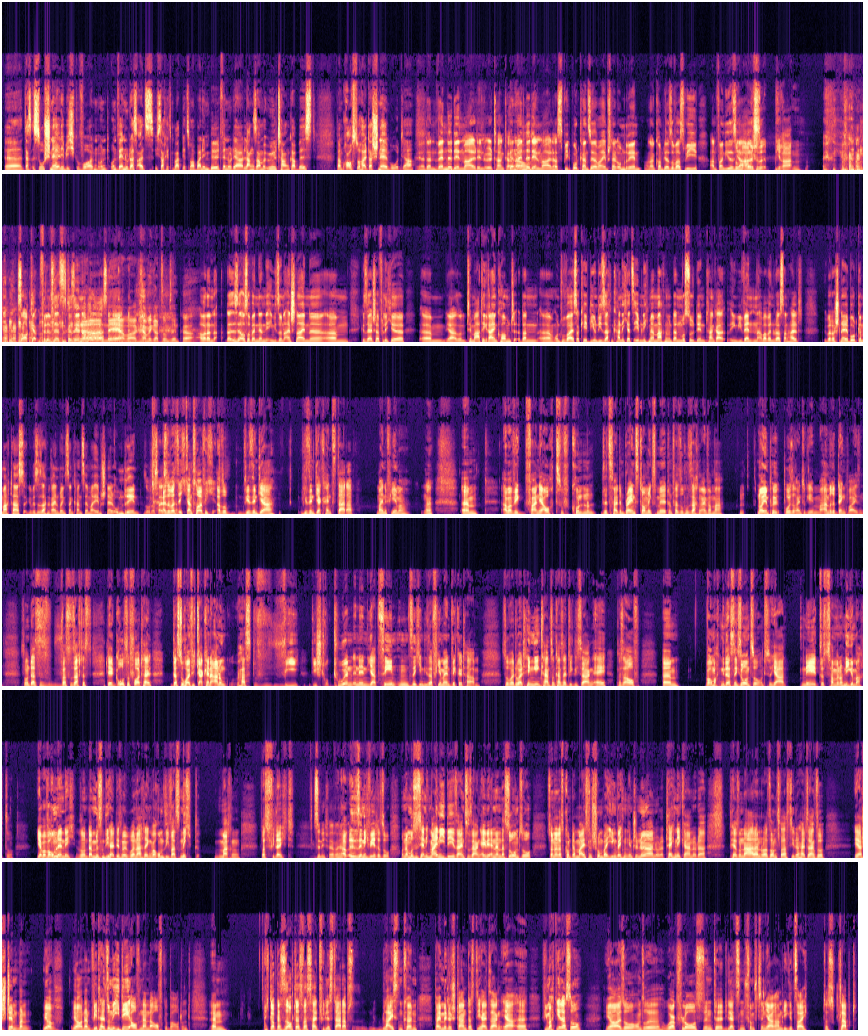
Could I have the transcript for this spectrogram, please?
äh, das ist so schnelllebig geworden und, und wenn du das als, ich sag jetzt, bleib jetzt mal bei dem Bild, wenn du der langsame Öltanker bist, dann brauchst du halt das Schnellboot, ja. Ja, dann wende hm. den mal, den Öltanker. Genau. Wende den mal. Das Speedboot kannst du ja mal eben schnell umdrehen und dann kommt ja sowas wie Anfang dieses Somalische Jahres. Piraten. Hast du auch Captain Phillips letztens gesehen noch, oder was? Nee, aber kam mir gerade so im Sinn. Ja, aber dann, das ist ja auch so, wenn dann irgendwie so eine einschneidende ähm, gesellschaftliche ähm, ja, so eine Thematik reinkommt, dann ähm, und du weißt, okay, die und die Sachen kann ich jetzt eben nicht mehr machen, dann musst du den Tanker irgendwie wenden, aber wenn du das dann halt über das Schnellboot gemacht hast, gewisse Sachen reinbringst, dann kannst du ja mal eben schnell umdrehen. So, das heißt, also was ich ganz häufig, also wir sind ja, wir sind ja kein Startup, meine Firma, ne? Ähm, aber wir fahren ja auch zu Kunden und sitzen halt in Brainstormings mit und versuchen Sachen einfach mal neue Impulse reinzugeben, mal andere Denkweisen. So, und das ist, was du sagtest, der große Vorteil, dass du häufig gar keine Ahnung hast, wie die Strukturen in den Jahrzehnten sich in dieser Firma entwickelt haben. So, weil du halt hingehen kannst und kannst halt wirklich sagen, ey, pass auf, ähm, warum machten die das nicht so und so? Und ich so, ja, nee, das haben wir noch nie gemacht, so. Ja, aber warum denn nicht? So, und dann müssen die halt erstmal drüber nachdenken, warum sie was nicht machen, was vielleicht sinnig wäre, ja. Aber, sinnig wäre so. Und dann muss es ja nicht meine Idee sein, zu sagen, ey, wir ändern das so und so, sondern das kommt dann meistens schon bei irgendwelchen Ingenieuren oder Technikern oder Personalern oder sonst was, die dann halt sagen so, ja, stimmt, man, ja, ja, und dann wird halt so eine Idee aufeinander aufgebaut. Und ähm, ich glaube, das ist auch das, was halt viele Startups leisten können beim Mittelstand, dass die halt sagen, ja, äh, wie macht ihr das so? Ja, also unsere Workflows sind äh, die letzten 15 Jahre haben die gezeigt, das klappt.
